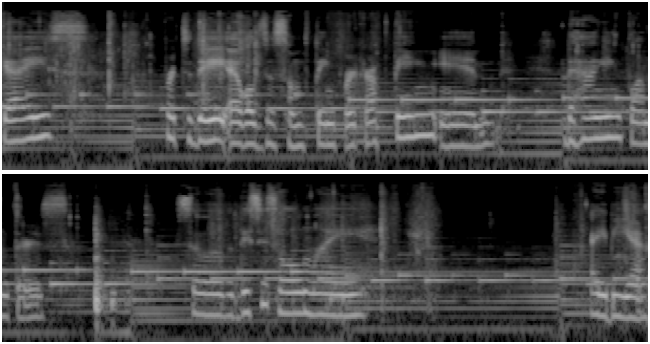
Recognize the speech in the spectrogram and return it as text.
guys. For today I will do something for crafting and the hanging planters. So this is all my idea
